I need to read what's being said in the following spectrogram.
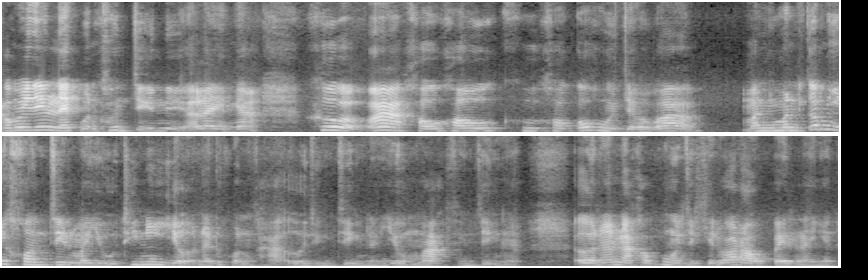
ก็ไม่ได้เล็กเหมือนคนจีนนี่อะไรเงี้ย คือแบบว่าเขาเขาคือเขาก็คงจะแบบว่า มันมันก็มีคนจีนมาอยู่ที่นี่เยอะนะทุกคนค่ะเออจริงๆนะเยอะมากจริงๆอะเออนั่นแหละเขาคงจะคิดว่าเราเป็นอะไรเงี้ย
